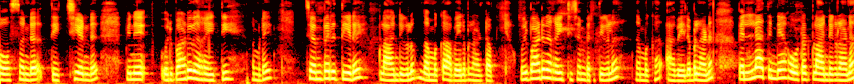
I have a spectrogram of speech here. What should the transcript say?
റോസ് ഉണ്ട് തെച്ചിയുണ്ട്. പിന്നെ ഒരുപാട് വെറൈറ്റി നമ്മുടെ ചെമ്പരത്തിയുടെ പ്ലാന്റുകളും നമുക്ക് അവൈലബിൾ ആണ് കേട്ടോ ഒരുപാട് വെറൈറ്റി ചെമ്പരത്തികൾ നമുക്ക് അവൈലബിൾ ആണ്. അപ്പോൾ എല്ലാത്തിന്റെയും റോട്ടഡ് പ്ലാന്റുകളാണ്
